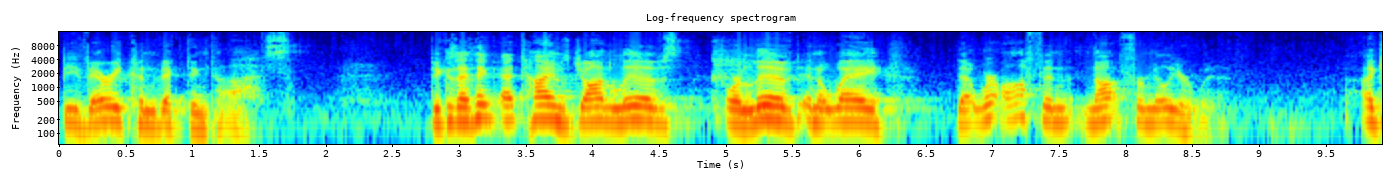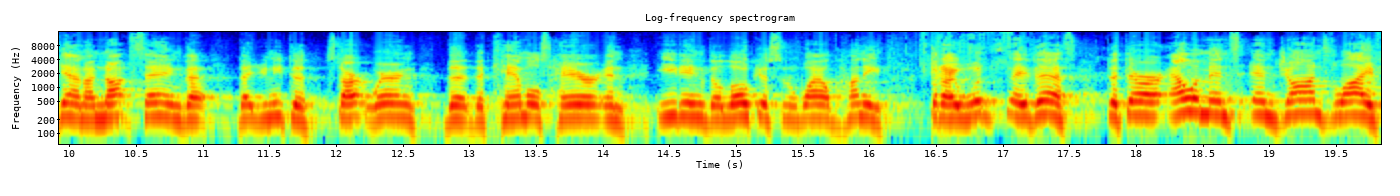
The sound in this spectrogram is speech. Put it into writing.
be very convicting to us. Because I think at times John lives or lived in a way that we're often not familiar with. Again, I'm not saying that, that you need to start wearing the, the camel's hair and eating the locust and wild honey, but I would say this that there are elements in John's life,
